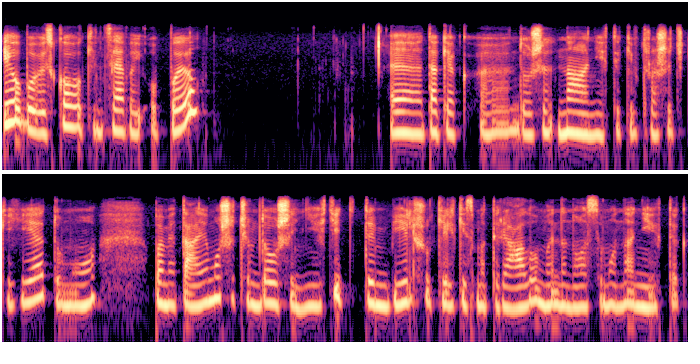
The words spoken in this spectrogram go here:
І обов'язково кінцевий опил. Е, так як е, довжина нігтиків трошечки є, тому Пам'ятаємо, що чим довше нігті, тим більшу кількість матеріалу ми наносимо на нігтик,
